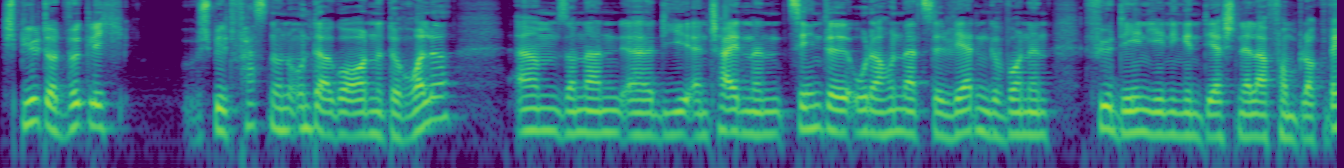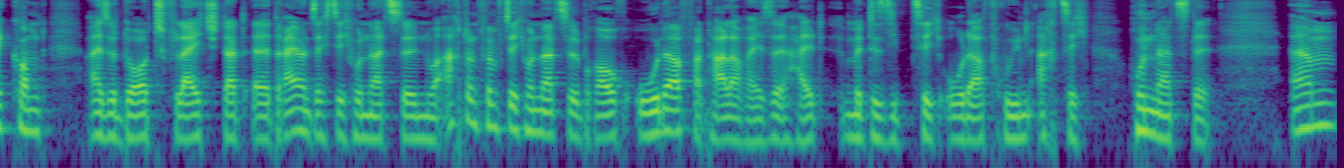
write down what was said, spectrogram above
spielt dort wirklich, spielt fast nur eine untergeordnete Rolle ähm, sondern äh, die entscheidenden Zehntel oder Hundertstel werden gewonnen für denjenigen, der schneller vom Block wegkommt, also dort vielleicht statt äh, 63 Hundertstel nur 58 Hundertstel braucht oder fatalerweise halt Mitte 70 oder frühen 80 Hundertstel. Ähm,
